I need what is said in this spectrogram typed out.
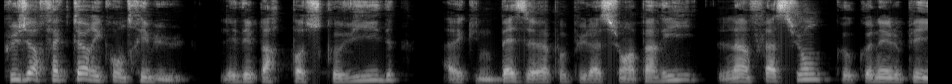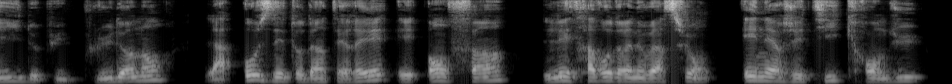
Plusieurs facteurs y contribuent. Les départs post-Covid, avec une baisse de la population à Paris, l'inflation que connaît le pays depuis plus d'un an, la hausse des taux d'intérêt et enfin les travaux de rénovation énergétique rendus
